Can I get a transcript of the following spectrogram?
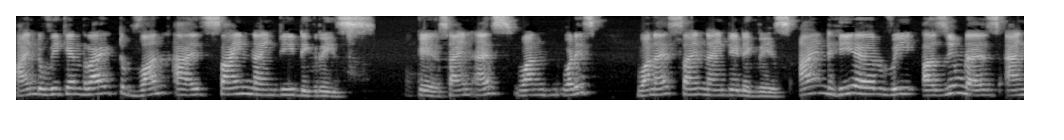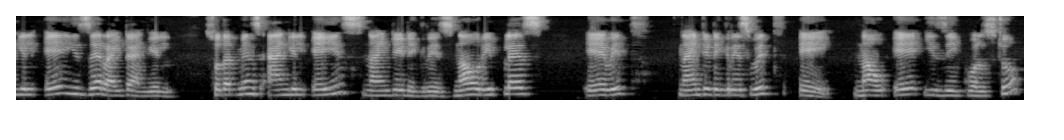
and we can write 1 as sine 90 degrees okay sine as 1 what is? 1 as sine 90 degrees. And here we assumed as angle a is a right angle. So that means angle a is 90 degrees. Now replace a with 90 degrees with a. Now a is equals to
